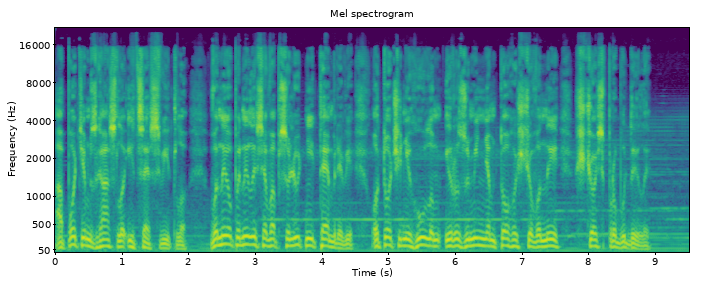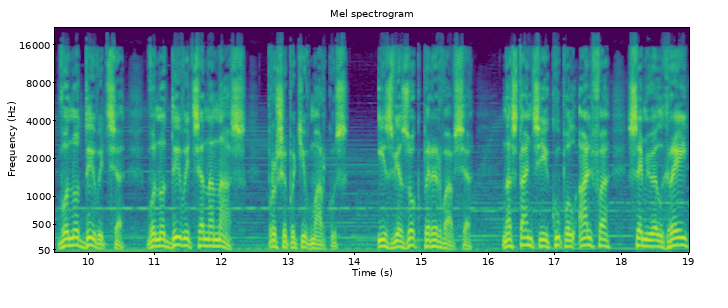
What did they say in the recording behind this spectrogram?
А потім згасло і це світло. Вони опинилися в абсолютній темряві, оточені гулом і розумінням того, що вони щось пробудили. Воно дивиться, воно дивиться на нас, прошепотів Маркус. І зв'язок перервався. На станції Купол Альфа Семюел Грей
